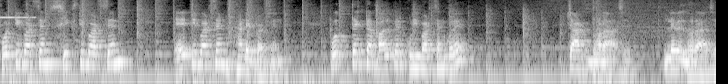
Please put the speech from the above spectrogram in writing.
forty percent sixty percent eighty percent hundred percent প্রত্যেকটা বাল্বের কুড়ি পার্সেন্ট করে চার্জ ধরা আছে লেভেল ধরা আছে।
